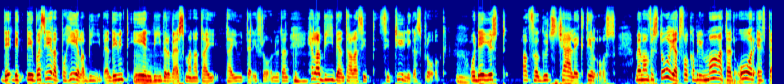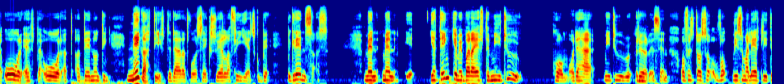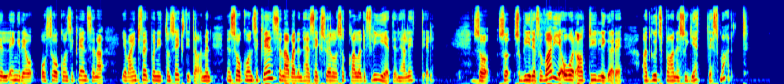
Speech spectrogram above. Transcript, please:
det, det, det, är baserat på hela Bibeln. Det är ju inte mm. en bibelvers man har tagit, tagit ut därifrån, utan mm. hela Bibeln talar sitt, sitt tydliga språk. Mm. Och det är just för Guds kärlek till oss. Men man förstår ju att folk har blivit matade år efter år efter år att, att det är någonting negativt det där att vår sexuella frihet skulle be, begränsas. Men, men jag tänker mig bara efter metoo kom och det här metoo-rörelsen och förstås vi som har levt lite längre och, och så konsekvenserna jag var inte född på 1960-talet men, men så konsekvenserna av vad den här sexuella så kallade friheten har lett till mm. så, så, så blir det för varje år allt tydligare att Guds plan är så jättesmart.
